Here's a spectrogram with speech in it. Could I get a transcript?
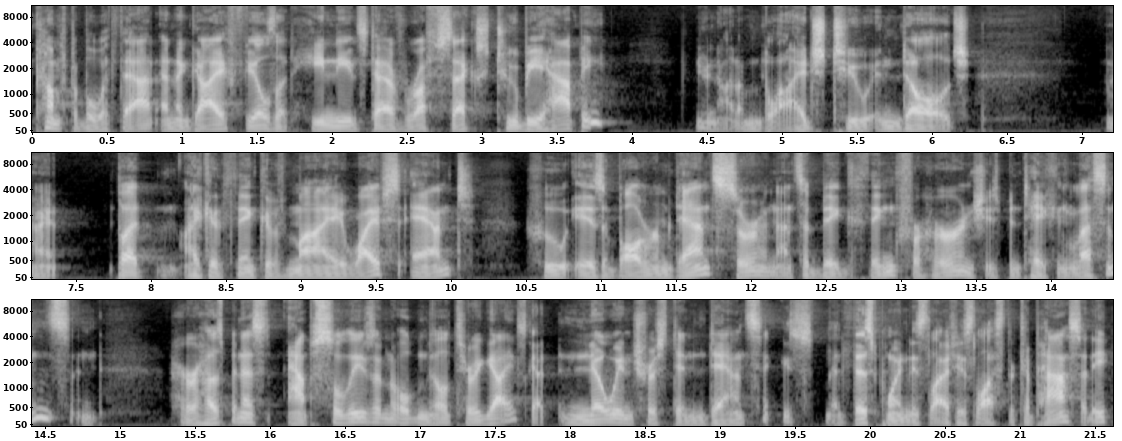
comfortable with that, and a guy feels that he needs to have rough sex to be happy, you're not obliged to indulge. Right? But I could think of my wife's aunt who is a ballroom dancer, and that's a big thing for her. And she's been taking lessons. And her husband is absolutely is an old military guy. He's got no interest in dancing. He's, at this point in his life, he's lost the capacity.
